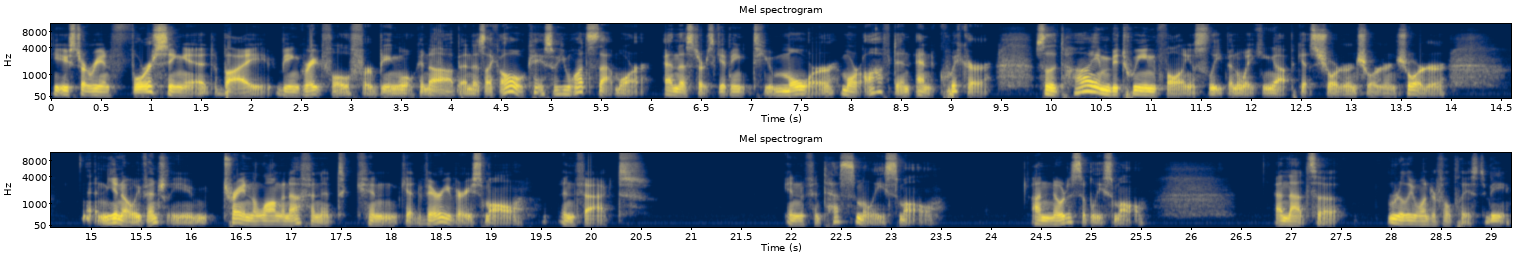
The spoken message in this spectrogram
you start reinforcing it by being grateful for being woken up. And it's like oh okay so he wants that more. And then starts giving to you more more often and quicker. So the time between falling asleep and waking up gets shorter and shorter and shorter. And you know eventually you train long enough and it can get very very small. In fact infinitesimally small. Unnoticeably small and that's a really wonderful place to be.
